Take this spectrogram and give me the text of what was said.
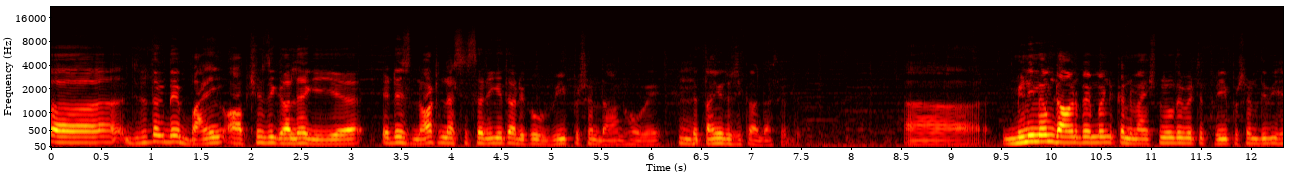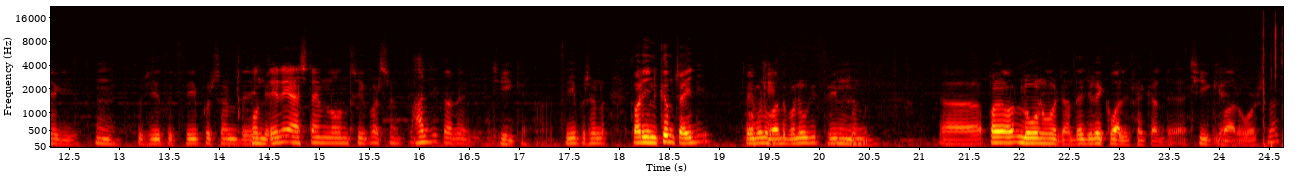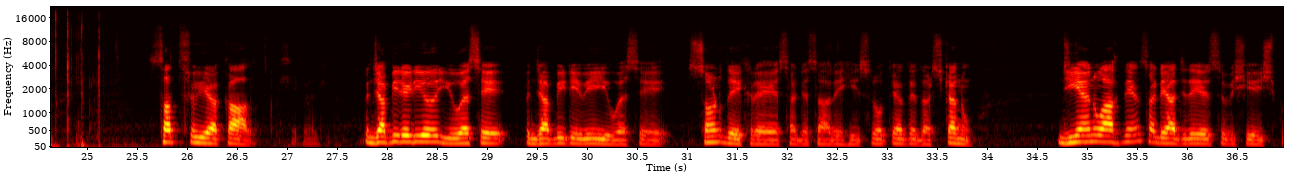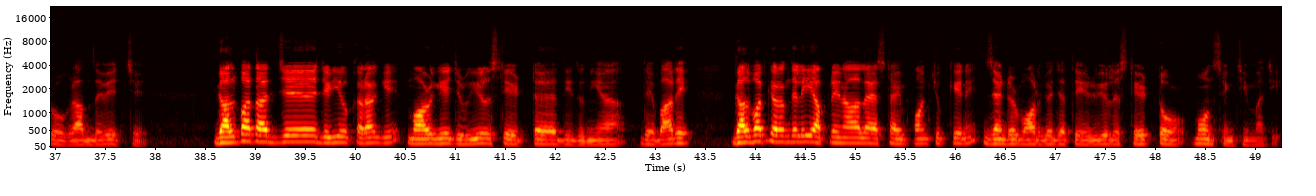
ਅਹ, ਜਿੱਥੋਂ ਤੱਕ ਦੇ ਬਾਇੰਗ ਆਪਸ਼ਨਸ ਦੀ ਗੱਲ ਹੈਗੀ ਹੈ ਇਟ ਇਜ਼ ਨਾਟ ਨੈਸੈਸਰੀ ਕਿ ਤੁਹਾਡੇ ਕੋਲ 20% ਡਾਊਨ ਹੋਵੇ। ਤੇ ਤਾਂ ਹੀ ਤੁਸੀਂ ਕਰ ਲੈ ਸਕਦੇ ਹੋ। ਮਿਨੀਮਮ ਡਾਊਨ ਪੇਮੈਂਟ ਕਨਵੈਨਸ਼ਨਲ ਦੇ ਵਿੱਚ 3% ਦੀ ਵੀ ਹੈਗੀ ਹੈ। ਤੁਸੀਂ ਇਹ 3% ਦੇ ਹੁੰਦੇ ਕੇ ਨੇ ਇਸ ਟਾਈਮ ਲੋਨ 3% ਤੇ? ਹਾਂਜੀ ਕਰ ਰਹੇ ਜੀ ਠੀਕ ਹਾਂ, 3% ਤੁਹਾਡੀ ਇਨਕਮ ਚਾਹੀਦੀ ਹੈ? ਪੇਮੈਂਟ. ਵੱਧ ਬਣੂਗੀ 3% ਹਮ। ਅਹ, ਪਰ ਲੋਨ ਹੋ ਜਾਂਦੇ ਜਿਹੜੇ ਕੁਆਲੀਫਾਈ ਕਰਦੇ ਆ ਠੀਕ ਹੈ। ਬਾਰੋਵਰਸ ਨਾ ਸਤਿ ਸ੍ਰੀ ਅਕਾਲ Punjabi radio U S A Punjabi TV U S A ਸੁਣ ਦੇਖ ਰਹੇ ਸਾਡੇ ਸਾਰੇ ਹੀ ਸਰੋਤਿਆਂ ਤੇ ਦਰਸ਼ਕਾਂ ਨੂੰ ਜੀ ਆਇਆਂ ਨੂੰ ਆਖਦੇ ਹਾਂ ਸਾਡੇ ਅੱਜ ਦੇ ਇਸ ਵਿਸ਼ੇਸ਼ ਪ੍ਰੋਗਰਾਮ ਦੇ ਵਿੱਚ ਗੱਲਬਾਤ ਅੱਜ ਜਿਹੜੀ ਉਹ ਕਰਾਂਗੇ ਮਾਰਗੇਜ ਰੀਅਲ ਏਸਟੇਟ ਦੀ ਦੁਨੀਆ ਦੇ ਬਾਰੇ ਗੱਲਬਾਤ ਕਰਨ ਦੇ ਲਈ ਆਪਣੇ ਨਾਲ ਇਸ ਟਾਈਮ ਪਹੁੰਚ ਚੁੱਕੇ ਨੇ ਜ਼ੈਂਡਰ ਮਾਰਗੇਜ ਅਤੇ ਰੀਅਲ ਏਸਟੇਟ ਤੋਂ ਮੋਹਨ ਸਿੰਘ ਚੀਮਾ ਜੀ।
